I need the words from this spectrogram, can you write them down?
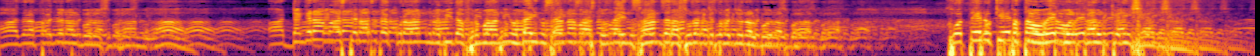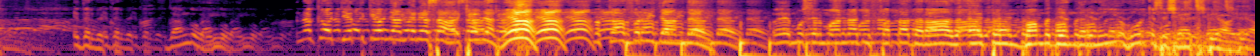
حضرت توجہ نال بولو سبحان اللہ۔ ڈنگرا واسطے رب دا قران نبی دا فرمان نہیں ہوندا انساناں واسطے ہوندا انسان ذرا سنن کے توجہ نال بولو سبحان اللہ۔ کھوتے نو کی پتہ ہوے گل کند کیڑی شے دا ادھر دیکھو جنگ ہو رہی ہے۔ جت کیوں جاندے نے سہار کیوں جاندے ہیں؟ کافر بھی جاندا ہے اوے مسلماناں دی فتح دراز ایٹم بم دے اندر نہیں ہور کسے شہر چ پیا ہویا۔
